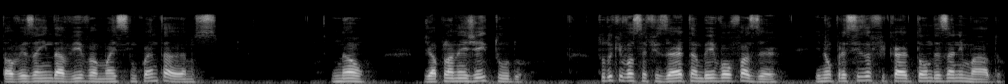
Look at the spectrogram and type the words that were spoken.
talvez ainda viva mais 50 anos. Não, já planejei tudo. Tudo que você fizer também vou fazer, e não precisa ficar tão desanimado.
